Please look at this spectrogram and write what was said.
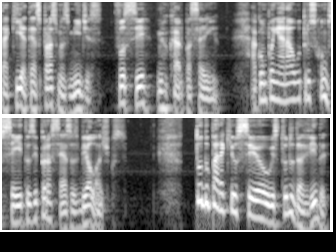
Daqui até as próximas mídias, você, meu caro passarinho, acompanhará outros conceitos e processos biológicos. Tudo para que o seu estudo da vida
